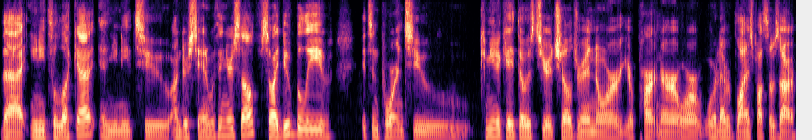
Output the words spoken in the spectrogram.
that you need to look at and you need to understand within yourself. So I do believe it's important to communicate those to your children or your partner or whatever blind spots those are.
